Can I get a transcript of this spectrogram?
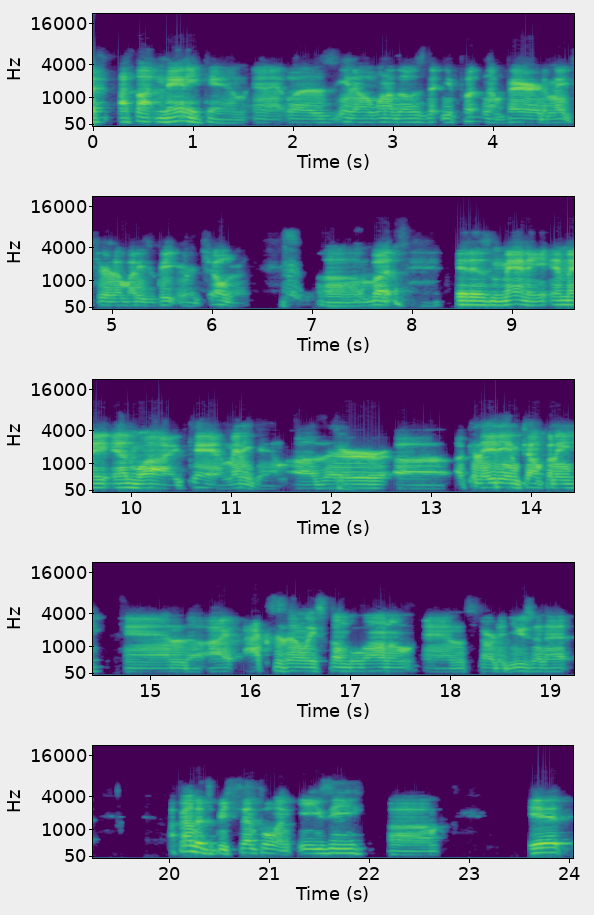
I I thought nanny cam, and it was you know one of those that you put in a bear to make sure nobody's beating your children. Uh, but it is Manny M A N Y Cam ManyCam. Uh, they're uh, a Canadian company, and uh, I accidentally stumbled on them and started using it. I found it to be simple and easy. Um, it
